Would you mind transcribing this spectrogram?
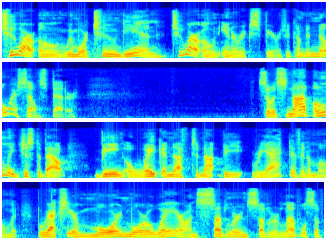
to our own, we're more tuned in to our own inner experience. We come to know ourselves better. So it's not only just about being awake enough to not be reactive in a moment, but we actually are more and more aware on subtler and subtler levels of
